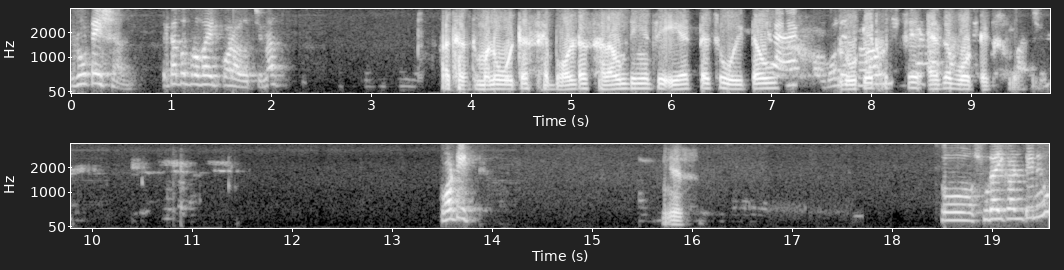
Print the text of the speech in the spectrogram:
রোটেশন এটা তো প্রোভাইড করা হচ্ছে না। আচ্ছা তো মানে ওইটা বলটা সারাউন্ডিং এ যে এয়ারটা আছে ওইটাও হ্যাঁ, একদম। বলের rotate surrounding হচ্ছে area টা as a একটা vortex দেখতে flow. পাচ্ছ। Got it? Yes So should I continue?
